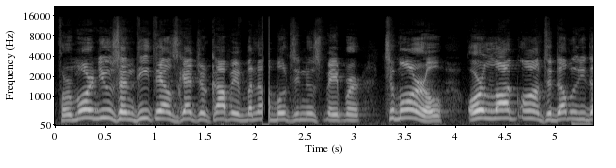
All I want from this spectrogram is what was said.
For more news and details, get your copy of Manila Bulletin newspaper tomorrow or log on to www.mb.com.ph.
